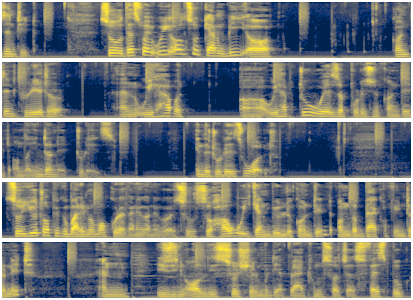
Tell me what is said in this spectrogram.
isn't it so that's why we also can be a content creator and we have a uh, we have two ways of producing content on the internet today's in the today's world. So यो टपिकको बारेमा म कुराकानी गर्ने गर्छु सो हाउ वी क्यान बिल्ड द कन्टेन्ट अन द ब्याक अफ इन्टरनेट एन्ड युजिङ अल दिस सोसियल मिडिया प्लेटफर्म सच एज फेसबुक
